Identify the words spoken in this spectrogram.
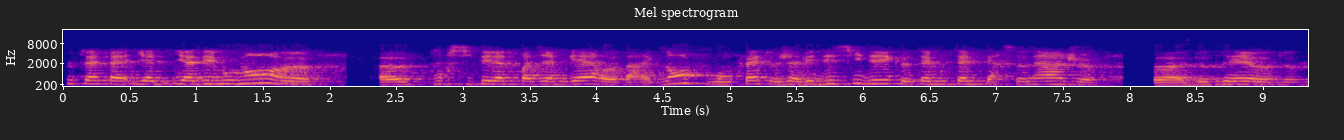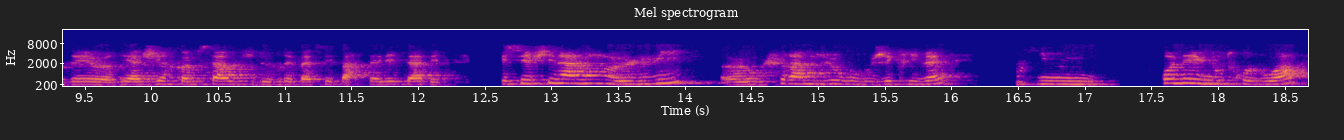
tout à fait. Il y a, il y a des moments, euh, euh, pour citer la Troisième Guerre euh, par exemple, où en fait j'avais décidé que tel ou tel personnage euh, devrait, euh, devrait réagir comme ça ou qui devrait passer par telle étape. Et, et c'est finalement lui, au fur et à mesure où j'écrivais, qui prenait une autre voie.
